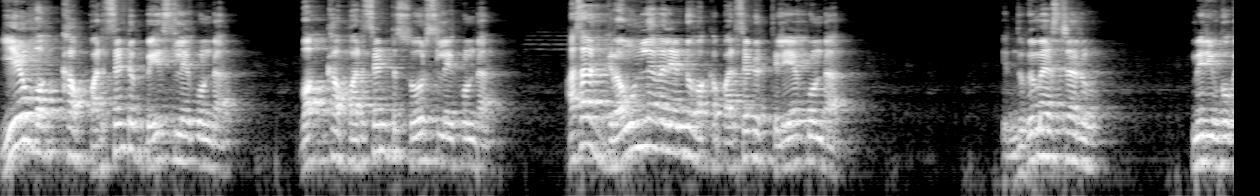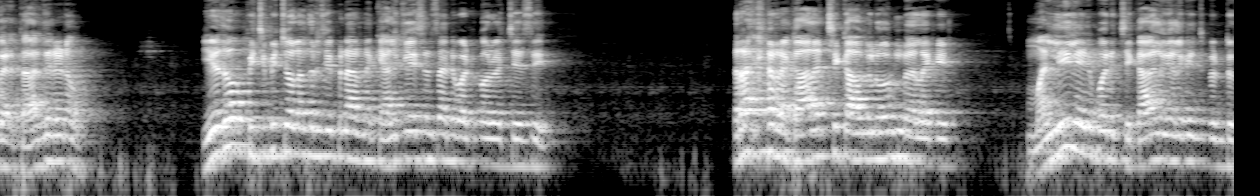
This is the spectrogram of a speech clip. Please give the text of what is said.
ఏ ఒక్క పర్సెంట్ బేస్ లేకుండా ఒక్క పర్సెంట్ సోర్స్ లేకుండా అసలు గ్రౌండ్ లెవెల్ ఏంటో ఒక్క పర్సెంట్ తెలియకుండా ఎందుకు మేస్తారు మీరు ఇంకొకరి తల తినడం. ఏదో పిచ్చి పిచ్చి వాళ్ళందరూ చెప్పినారన్న క్యాలిక్యులేషన్స్ అన్ని పట్టుకొని వచ్చేసి రకరకాల చికాకులు ఉన్న వాళ్ళకి మళ్ళీ లేనిపోయిన చికాకులు కలిగించుకుంటూ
